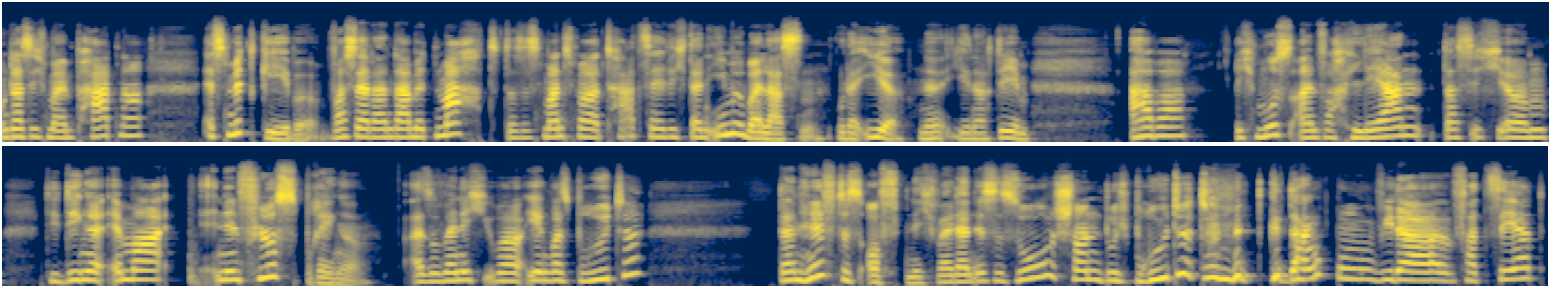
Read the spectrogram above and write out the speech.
Und dass ich meinem Partner es mitgebe. Was er dann damit macht, das ist manchmal tatsächlich dann ihm überlassen oder ihr, ne, je nachdem. Aber ich muss einfach lernen, dass ich ähm, die Dinge immer in den Fluss bringe. Also wenn ich über irgendwas brüte, dann hilft es oft nicht, weil dann ist es so schon durchbrütet und mit Gedanken wieder verzehrt,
